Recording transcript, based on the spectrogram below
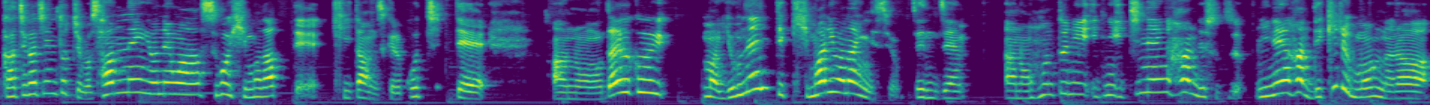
ガチガチにとっちゃえば3年、4年はすごい暇だって聞いたんですけど、こっちって、あの、大学、まあ4年って決まりはないんですよ。全然。あの、本当に1年半で卒、2年半できるもんなら、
